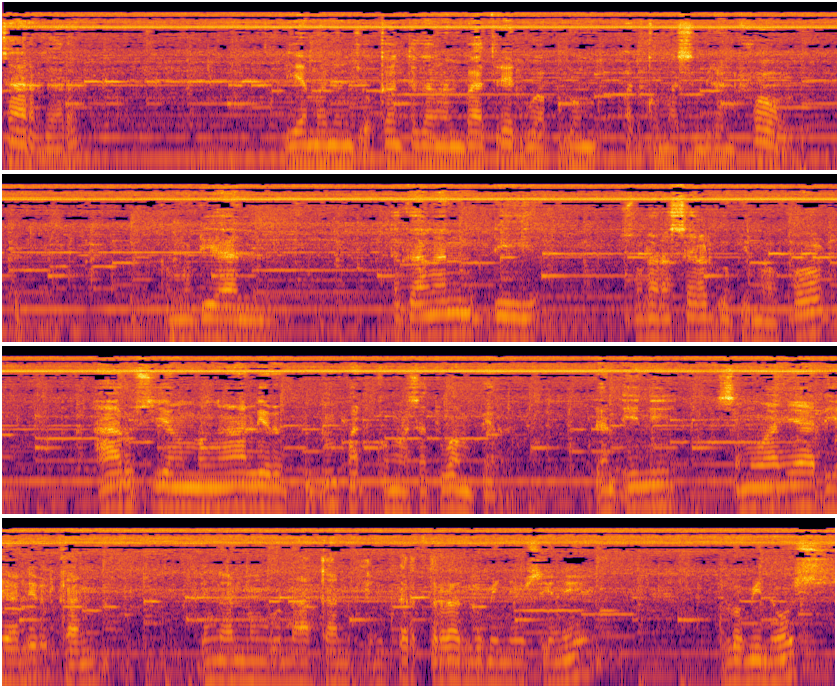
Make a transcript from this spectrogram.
charger. Dia menunjukkan tegangan baterai 24,9 volt. Kemudian tegangan di solar cell 25 volt arus yang mengalir 4,1 ampere. Dan ini semuanya dialirkan dengan menggunakan inverter luminous ini. Luminous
